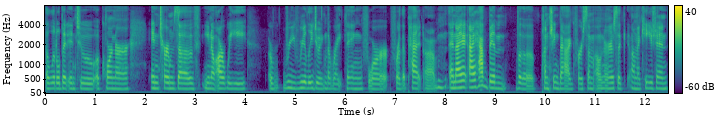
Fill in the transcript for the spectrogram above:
a little bit into a corner in terms of you know are we are we really doing the right thing for for the pet? Um, and I, I have been the punching bag for some owners on occasion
